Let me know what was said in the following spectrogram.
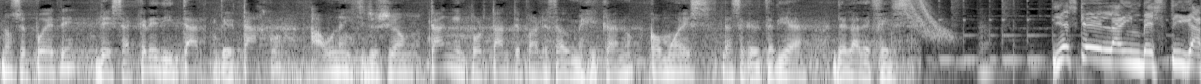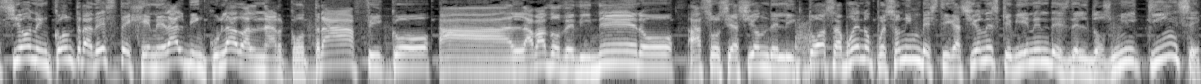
no se puede desacreditar de tajo a una institución tan importante para el Estado mexicano como es la Secretaría de la Defensa. Y es que la investigación en contra de este general vinculado al narcotráfico, al lavado de dinero, asociación delictuosa, bueno, pues son investigaciones que vienen desde el 2015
